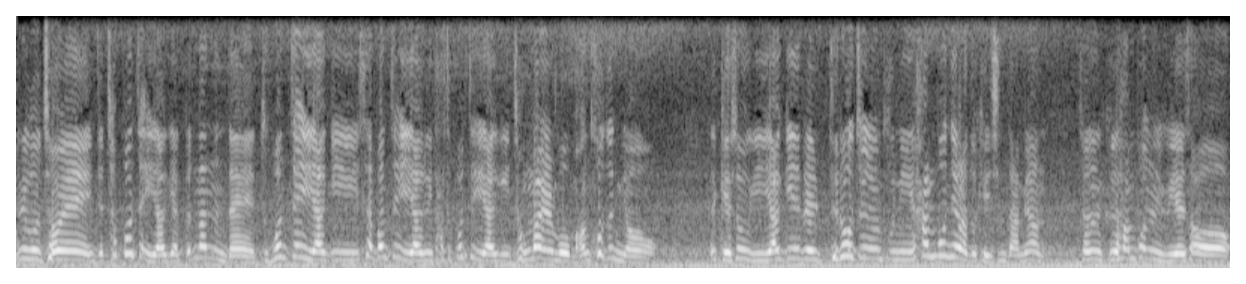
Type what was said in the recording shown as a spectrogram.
그리고 저의 이제 첫 번째 이야기가 끝났는데 두 번째 이야기, 세 번째 이야기, 다섯 번째 이야기 정말 뭐 많거든요. 계속 이야기를 들어주는 분이 한 분이라도 계신다면 저는 그 한 분을 위해서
